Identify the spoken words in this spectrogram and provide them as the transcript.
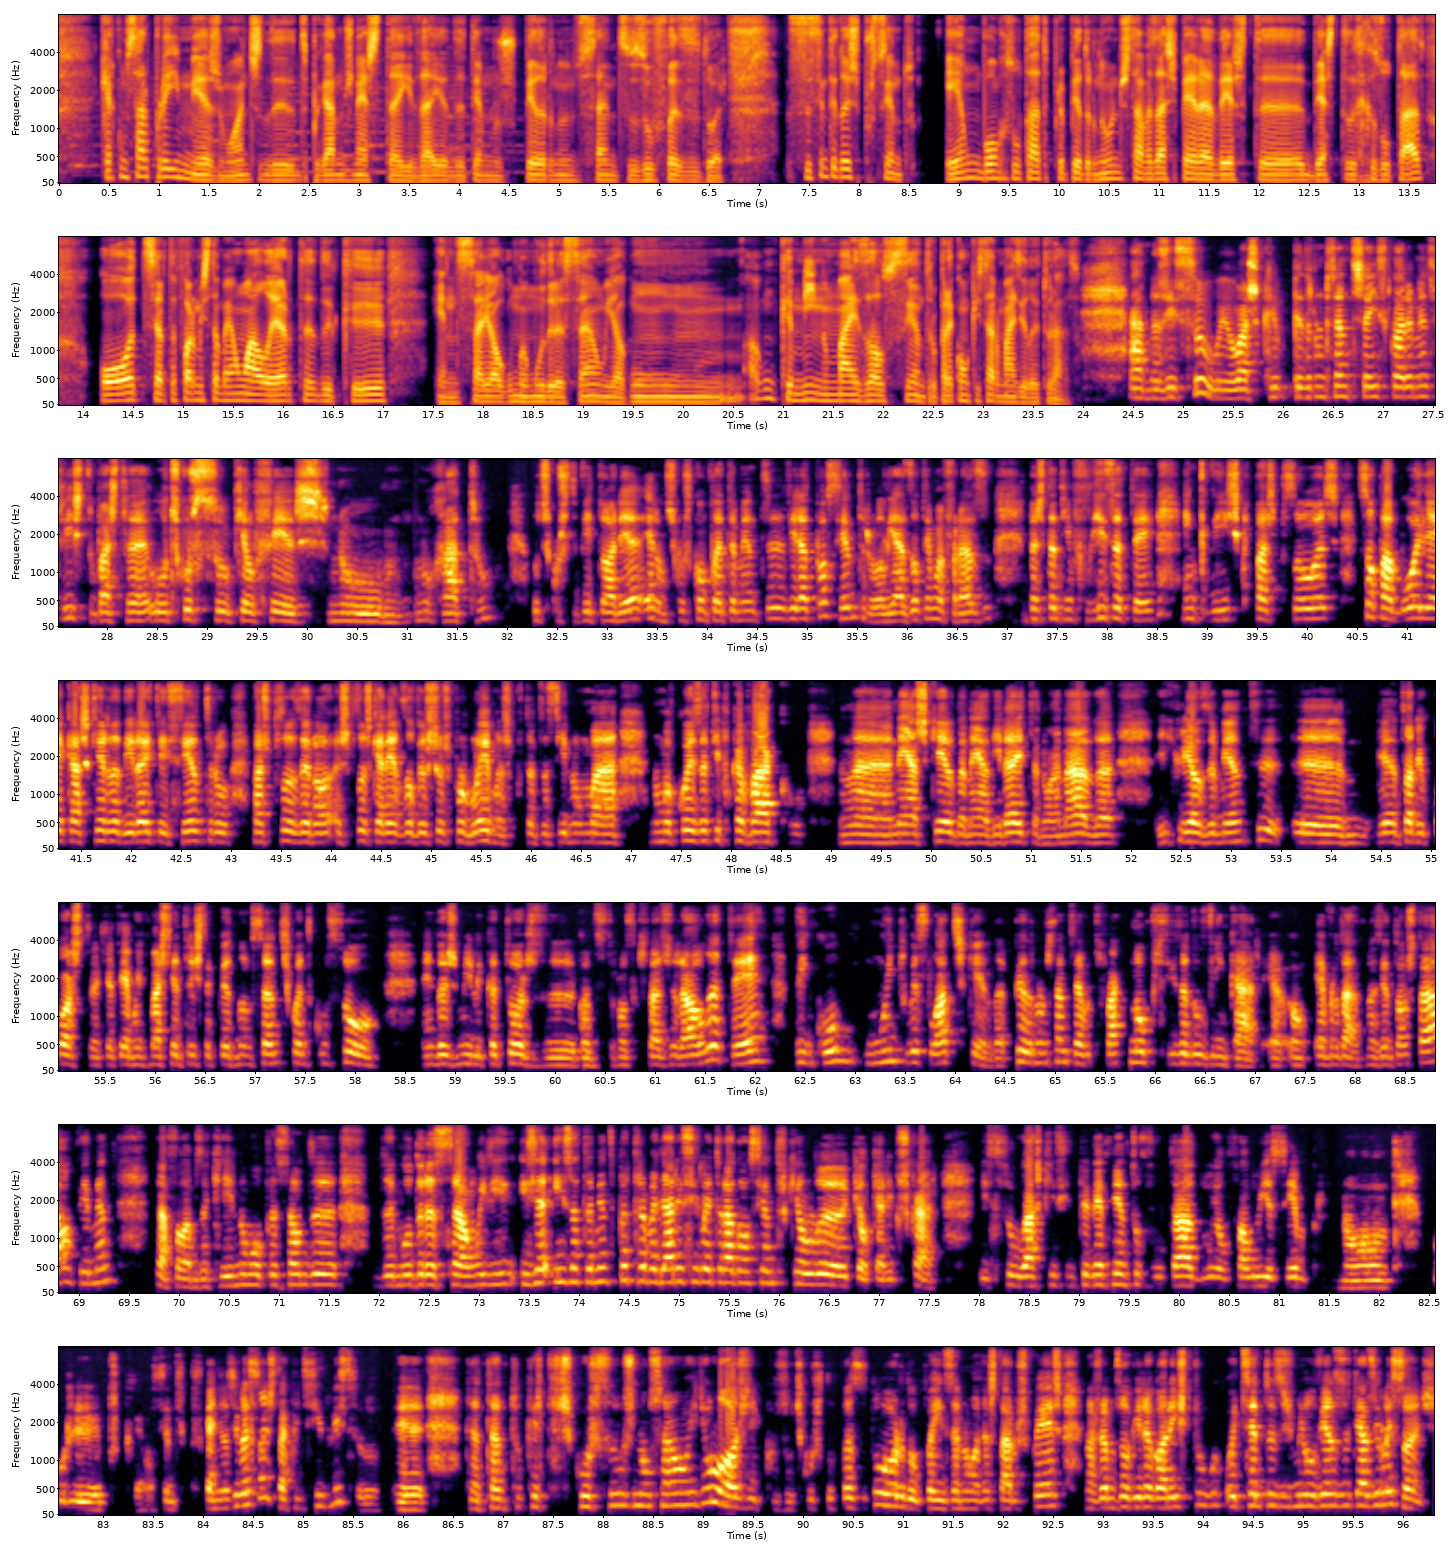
Quero começar por aí mesmo, antes de, de pegarmos nesta ideia de termos Pedro Nuno Santos o fazedor. 62% é um bom resultado para Pedro Nuno? Estavas à espera deste, deste resultado? Ou, de certa forma, isto também é um alerta de que é necessário alguma moderação e algum, algum caminho mais ao centro para conquistar mais eleitorado? Ah, mas isso eu acho que Pedro Nuno Santos é isso claramente visto. Basta o discurso que ele fez no, no Rato, o discurso de Vitória era um discurso completamente virado para o centro. Aliás, ele tem uma frase bastante infeliz até, em que diz que para as pessoas, só para a bolha é que à esquerda, direita e centro, para as pessoas, as pessoas querem resolver os seus problemas, portanto, assim, numa, numa coisa tipo cavaco, na, nem à esquerda, nem à direita, não há nada. E, curiosamente, eh, António Costa, que até é muito mais centrista que Pedro Nuno Santos, quando começou em 2014, quando se tornou secretário-geral, até vincou muito esse lado de esquerda. Pedro Nuno Santos, é, de facto, não precisa do vincar, é, é, verdade, mas então está, obviamente, já falamos aqui, numa operação de, de moderação e exatamente para trabalhar esse eleitorado ao centro que ele, que ele quer ir buscar. Isso, acho que isso, independentemente do resultado, ele falou-ia sempre, não, por, eh, porque é o centro que se ganham as eleições, está conhecido isso. É, tanto que estes discursos não são ideológicos, o discurso do fazedor, do país a não arrastar os pés, nós vamos ouvir agora isto 800 mil vezes até às eleições.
